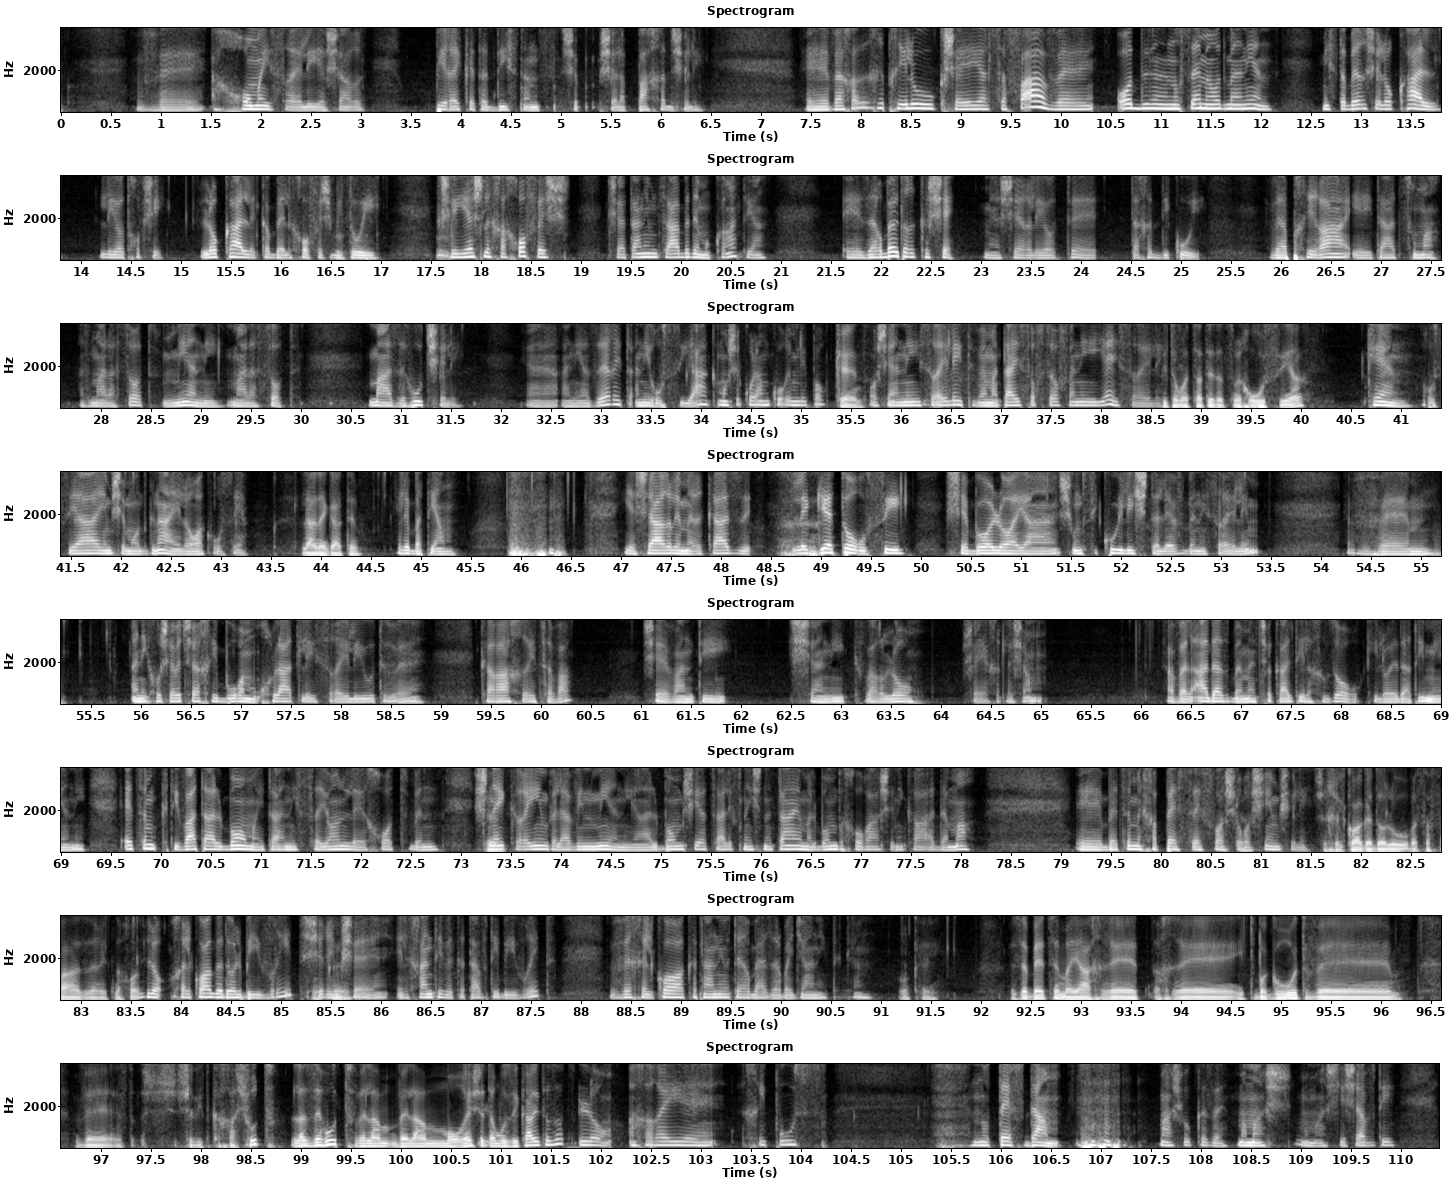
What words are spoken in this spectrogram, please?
והחום הישראלי ישר פירק את ה distance ש- של הפחד שלי. אה, ואחר כך התחילו קשיי השפה, ועוד נושא מאוד מעניין. מסתבר שלא קל להיות חופשי. לא קל לקבל חופש ביטוי. כשיש לך חופש, כשאתה נמצא בדמוקרטיה, אה, זה הרבה יותר קשה מאשר להיות אה, תחת דיכוי. והבחירה היא הייתה עצומה. אז מה לעשות? מי אני? מה לעשות? מה הזהות שלי? אה, אני אזרית? אני רוסייה, כמו שכולם קוראים לי פה? כן. או שאני ישראלית, ומתי סוף סוף אני אהיה ישראלית? פתאום מצאת את עצמך רוסיה. כן, רוסיה עם שמות גנאי, לא רק רוסיה. לאן הגעתם? לבת ים. ישר למרכז, לגטו רוסי, שבו לא היה שום סיכוי להשתלב בין ישראלים. ואני חושבת שהחיבור המוחלט לישראליות קרה אחרי צבא, שהבנתי שאני כבר לא שייכת לשם. אבל עד אז באמת שקלתי לחזור, כי לא ידעתי מי אני. עצם כתיבת האלבום הייתה ניסיון לאחות בין שני כן. קרעים ולהבין מי אני. האלבום שיצא לפני שנתיים, אלבום בכורה שנקרא אדמה, בעצם מחפש איפה השורשים שלי. שחלקו הגדול הוא בשפה האזרית, נכון? לא, חלקו הגדול בעברית, שירים אוקיי. שהלחנתי וכתבתי בעברית, וחלקו הקטן יותר באזרבייג'נית, כן. אוקיי. וזה בעצם היה אחרי, אחרי התבגרות ו... ו... של התכחשות לזהות ול... ולמורשת המוזיקלית הזאת? לא, אחרי uh, חיפוש נוטף דם, משהו כזה, ממש, ממש. ישבתי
